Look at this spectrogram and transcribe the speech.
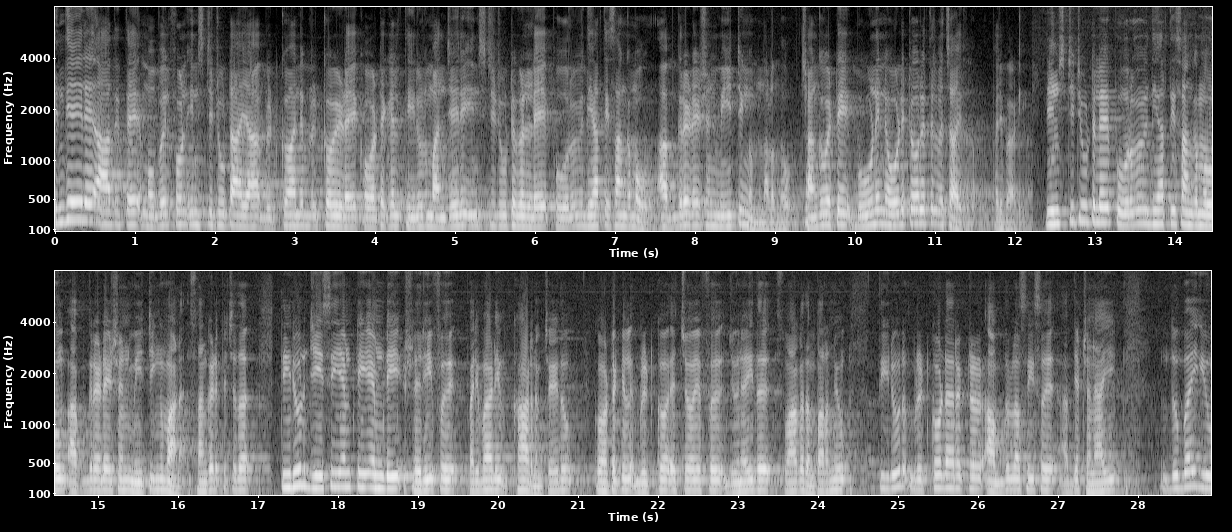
ഇന്ത്യയിലെ ആദ്യത്തെ മൊബൈൽ ഫോൺ ഇൻസ്റ്റിറ്റ്യൂട്ടായ ബ്രിഡ്കോ ആൻഡ് ബ്രിഡ്കോയുടെ കോട്ടയ്ക്കൽ തിരൂർ മഞ്ചേരി ഇൻസ്റ്റിറ്റ്യൂട്ടുകളിലെ പൂർവ വിദ്യാർത്ഥി സംഗമവും അപ്ഗ്രേഡേഷൻ മീറ്റിംഗും നടന്നു. ചങ്കുവെട്ടി ബൂണിൻ ഓഡിറ്റോറിയത്തിൽ വെച്ചായിരുന്നു പരിപാടി. ഇൻസ്റ്റിറ്റ്യൂട്ടിലെ പൂർവ വിദ്യാർത്ഥി സംഗമവും അപ്ഗ്രേഡേഷൻ മീറ്റിംഗുമാണ് സംഘടിപ്പിച്ചത്. Tirur G C M T M D Shareef പരിപാടി ഉദ്ഘാടനം ചെയ്തു. Kottakkal Bridco H O F Junaid സ്വാഗതം പറഞ്ഞു. തിരൂർ ബ്രിഡ്കോ ഡയറക്ടർ അബ്ദുൾ അസീസ് അധ്യക്ഷനായി. Dubai U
